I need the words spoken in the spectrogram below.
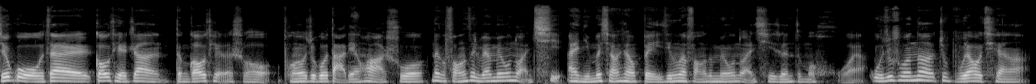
结果我在高铁站等高铁的时候，朋友就给我打电话说那个房子里面没有暖气。哎，你们想想，北京的房子没有暖气，人怎么活呀？我就说那就不要签了。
